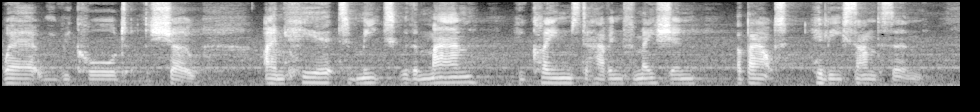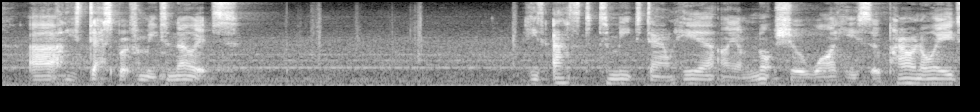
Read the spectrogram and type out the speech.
where we record the show. I'm here to meet with a man who claims to have information about Hilly Sanderson, uh, and he's desperate for me to know it. He's asked to meet down here. I am not sure why he's so paranoid.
